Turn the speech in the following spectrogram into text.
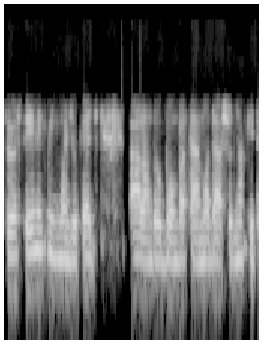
történik, mint mondjuk egy állandó bombatámadásodnak itt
